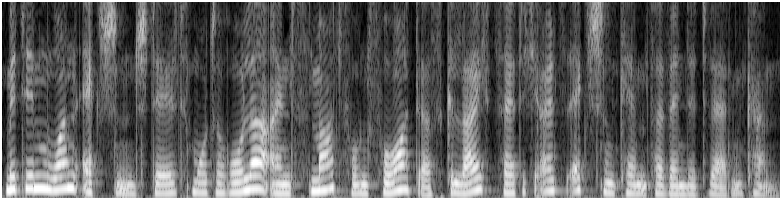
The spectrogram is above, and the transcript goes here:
Mit dem One Action stellt Motorola ein Smartphone vor, das gleichzeitig als Actioncam verwendet werden kann.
